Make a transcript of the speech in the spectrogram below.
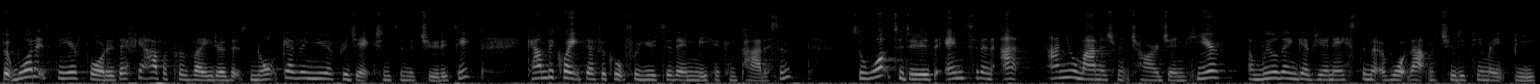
but what it's there for is if you have a provider that's not giving you a projection to maturity, can be quite difficult for you to then make a comparison. So what to do is enter an annual management charge in here and we'll then give you an estimate of what that maturity might be.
